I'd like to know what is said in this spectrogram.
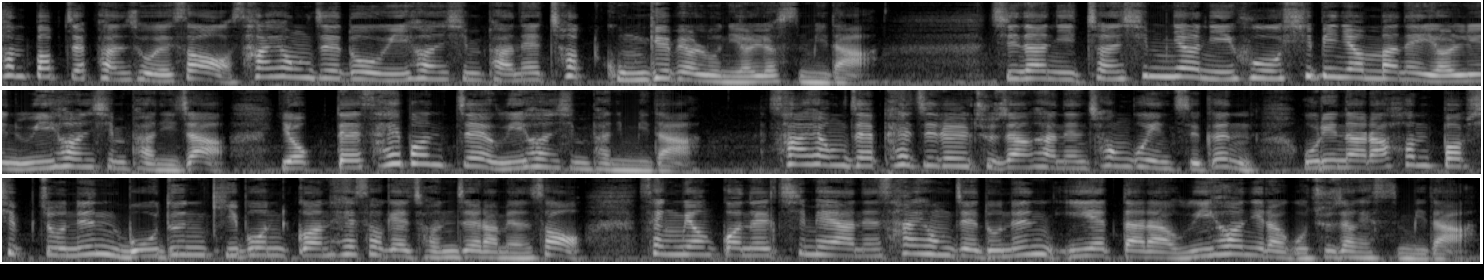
헌법재판소에서 사형제도 위헌 심판의 첫 공개 변론이 열렸습니다. 지난 2010년 이후 12년 만에 열린 위헌 심판이자 역대 세 번째 위헌 심판입니다. 사형제 폐지를 주장하는 청구인 측은 우리나라 헌법 10조는 모든 기본권 해석의 전제라면서 생명권을 침해하는 사형제도는 이에 따라 위헌이라고 주장했습니다.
